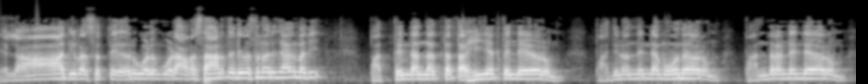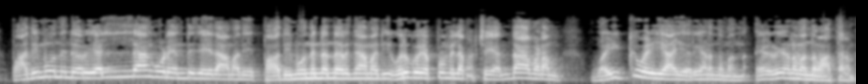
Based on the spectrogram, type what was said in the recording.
എല്ലാ ദിവസത്തെ ഏറുകളും കൂടെ അവസാനത്തെ ദിവസം എറിഞ്ഞാൽ മതി. പത്തിന്റെ അന്നത്തെ തഹീയത്തിന്റെ ഏറും പതിനൊന്നിന്റെ മൂന്നേറും പന്ത്രണ്ടിന്റെ ഏറും പതിമൂന്നിന്റെ ഏറും എല്ലാം കൂടെ എന്ത് ചെയ്താൽ മതി? പതിമൂന്നിന്റെ എറിഞ്ഞാൽ മതി. ഒരു കുഴപ്പമില്ല പക്ഷേ എന്താവണം? വഴിക്ക് വഴിയായി എറിയണമെന്ന് എറിയണമെന്ന് മാത്രം.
